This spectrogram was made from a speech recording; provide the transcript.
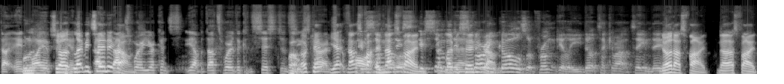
That, in well, my opinion, so let me turn that, it that's around. where you're cons- yeah, but that's where the consistency well, okay, starts. Yeah, that's fine. And that's fine. If somebody's scoring goals up front, Gilly, you don't take him out of the team, do you? No, that's fine. No, that's fine.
